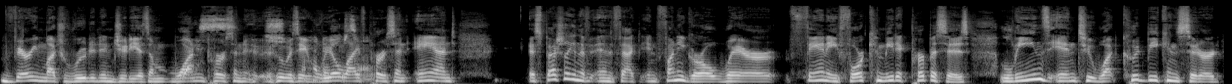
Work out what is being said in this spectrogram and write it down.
very much rooted in Judaism. One Yes. person who, who is a real life person and especially in the in fact in Funny Girl where Fanny for comedic purposes leans into what could be considered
